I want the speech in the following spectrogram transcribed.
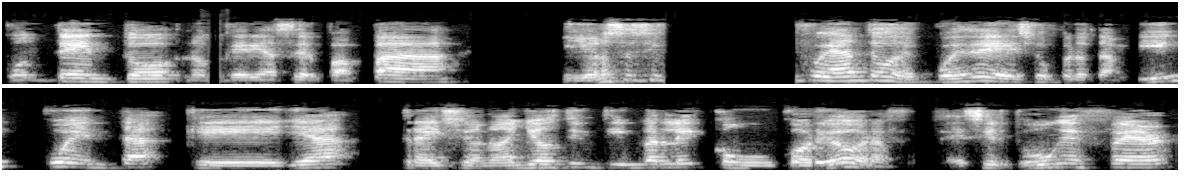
contento, no quería ser papá. Y yo no sé si fue antes o después de eso, pero también cuenta que ella traicionó a Justin Timberlake con un coreógrafo. Es decir, tuvo un affair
